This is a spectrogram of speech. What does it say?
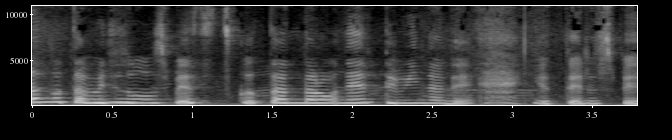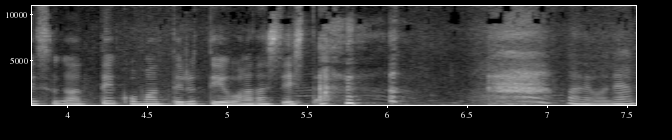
何のためにそのスペース作ったんだろうねってみんなで言ってるスペースがあって困ってるっていうお話でした。まあでもね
